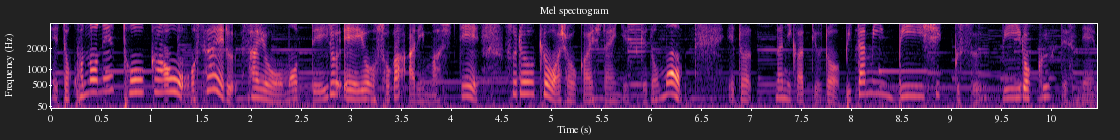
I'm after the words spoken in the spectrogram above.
えっと、このね糖化を抑える作用を持っている栄養素がありましてそれを今日は紹介したいんですけども、えっと、何かっていうとビタミン B6、B6 ですね、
